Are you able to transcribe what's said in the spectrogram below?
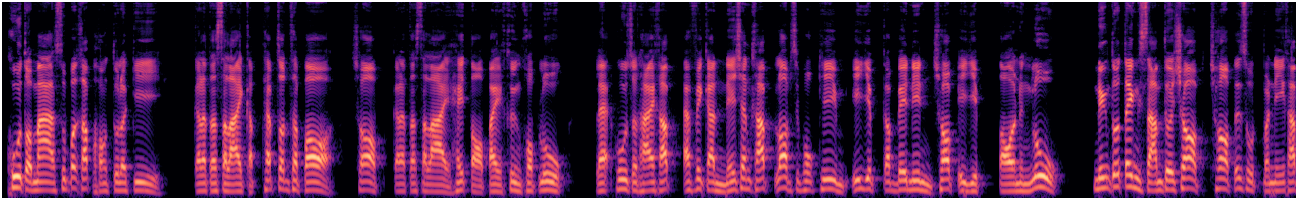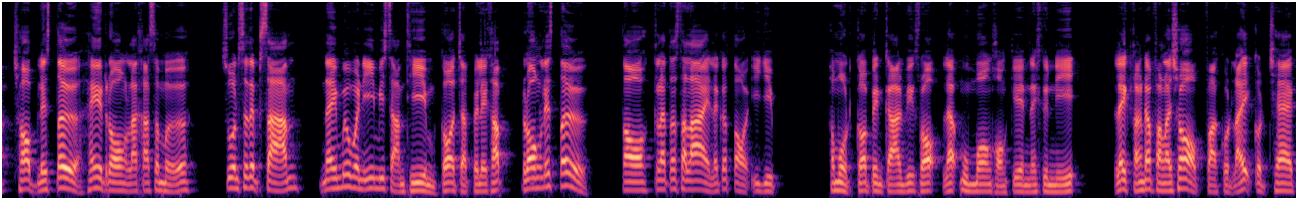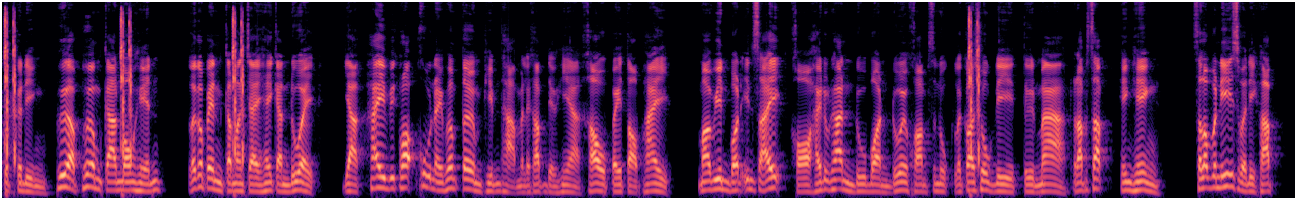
คู่ต่อมาซูเปอร์คัพของตุรกีกาลาตาสลายกับแทบซอนสปอร์ชอบกาลาตาสลายให้ต่อไปครึ่งครบลูก และคู่สุดท้ายครับแอฟริกันเนชั่นคัพรอบ 16 ทีม อียิปต์กับเบนิน ชอบอียิปต์ต่อ 1 ลูก 1ตัวเต็ง3ตัวชอบชอบที่สุดวันนี้ครับ ชอบเลสเตอร์ให้รองราคาเสมอ ส่วนสเต็ป3ในเมื่อวันนี้มี 3 ทีมก็จัดไปเลยครับ รองเลสเตอร์ ต่อกาลาตาสลายแล้วก็ต่ออียิปต์ทั้งหมดก็เป็นการวิเคราะห์และมุมมองของเกมในคืนนี้ และครั้งถ้าฟังแล้วชอบ ฝากกดไลค์กดแชร์กดกระดิ่ง เพื่อเพิ่มการมองเห็น แล้วก็เป็นกำลังใจให้กันด้วย อยากให้วิเคราะห์คู่ไหนเพิ่มเติมพิมพ์ถามมาเลยครับเดี๋ยวเฮียเข้าไปตอบให้มาวินบอลอินไซต์ขอให้ทุกท่านดูบอลด้วยความสนุกแล้วก็โชคดีตื่นมารับทรัพย์เฮงๆสำหรับวันนี้สวัสดีครับ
